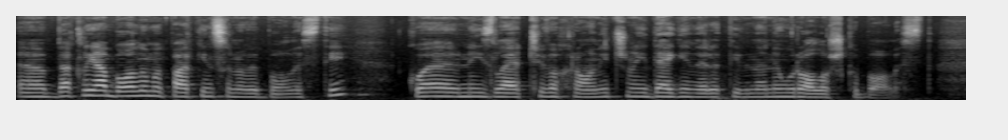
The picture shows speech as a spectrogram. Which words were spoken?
E, dakle, ja bolujem od Parkinsonove bolesti koja je neizlečiva, hronična i degenerativna neurološka bolest. Uh,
